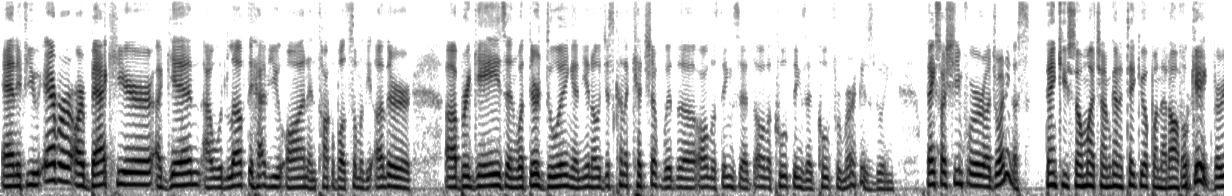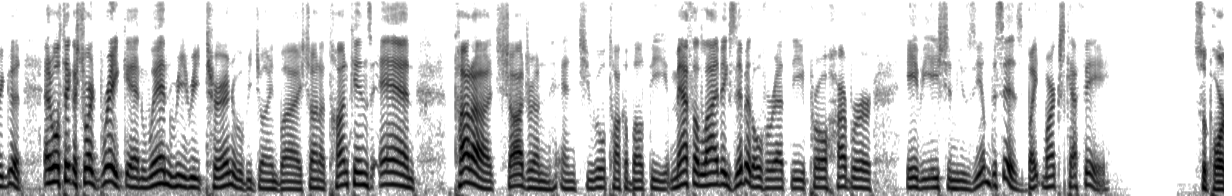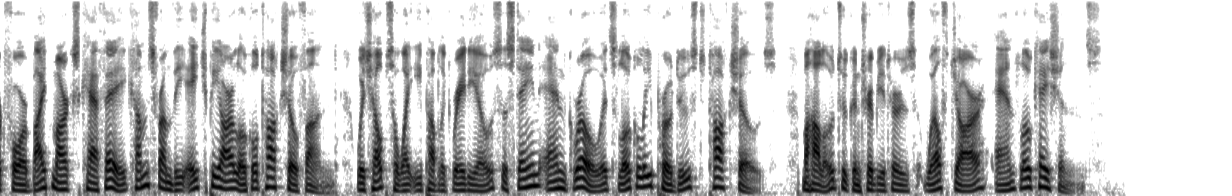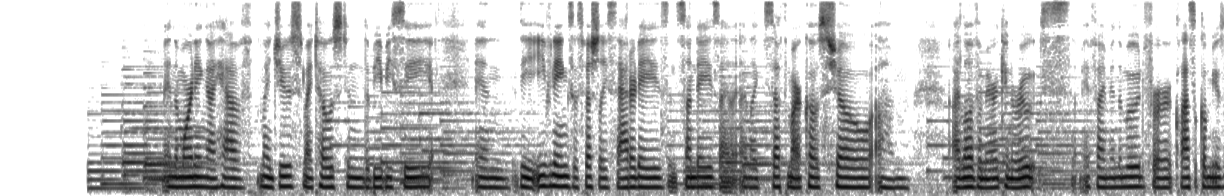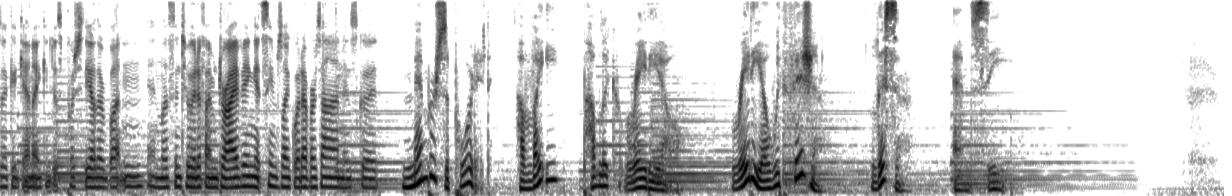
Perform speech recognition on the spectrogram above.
And if you ever are back here again, I would love to have you on and talk about some of the other uh, brigades and what they're doing, and you know, just kind of catch up with uh, all the things that all the cool things that Code for America is doing. Thanks, Hashim, for uh, joining us. Thank you so much. I'm going to take you up on that offer. Okay, very good. And we'll take a short break, and when we return, we'll be joined by Shauna Tonkins and. Kara Chadran, and she will talk about the Math Alive exhibit over at the Pearl Harbor Aviation Museum. This is Bytemarks Cafe. Support for Bytemarks Cafe comes from the HPR Local Talk Show Fund, which helps Hawaii Public Radio sustain and grow its locally produced talk shows. Mahalo to contributors Wealth Jar and Locations. In the morning, I have my juice, my toast, and the BBC. In the evenings, especially Saturdays and Sundays, I, I like Seth Marcos' show. Um, I love American Roots. If I'm in the mood for classical music, again, I can just push the other button and listen to it. If I'm driving, it seems like whatever's on is good. Member supported Hawaii Public Radio. Radio with vision. Listen and see.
